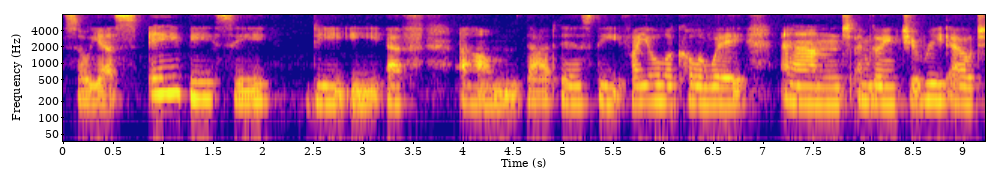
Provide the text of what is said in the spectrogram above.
so yes, A, B, C, D, E, F. Um, that is the Viola colorway. And I'm going to read out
